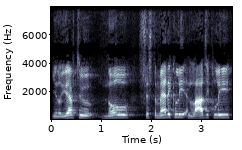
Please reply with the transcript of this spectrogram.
You know, you have to know systematically and logically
